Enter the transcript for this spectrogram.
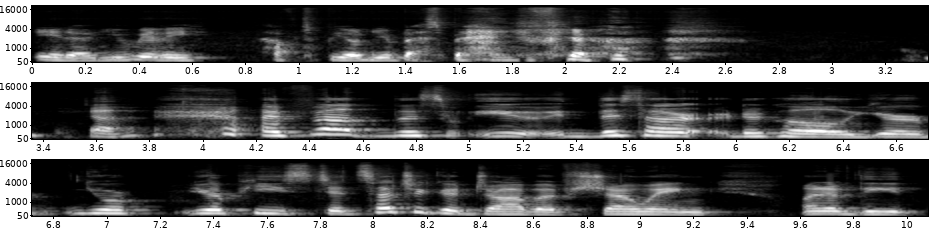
you know, you really have to be on your best behavior. yeah, I felt this you, this article, your your your piece did such a good job of showing one of the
